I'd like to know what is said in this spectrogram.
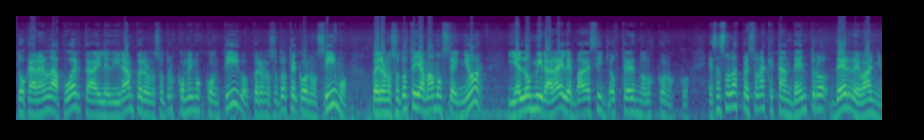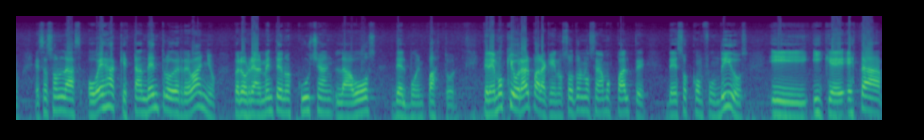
tocarán la puerta y le dirán, pero nosotros comimos contigo, pero nosotros te conocimos, pero nosotros te llamamos Señor. Y Él los mirará y les va a decir, yo a ustedes no los conozco. Esas son las personas que están dentro del rebaño. Esas son las ovejas que están dentro del rebaño, pero realmente no escuchan la voz del buen pastor. Tenemos que orar para que nosotros no seamos parte de esos confundidos y, que esta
